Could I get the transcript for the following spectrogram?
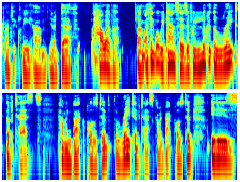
tragically, um, you know, death. However, um, I think what we can say is if we look at the rate of tests, coming back positive, the rate of tests coming back positive, it is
